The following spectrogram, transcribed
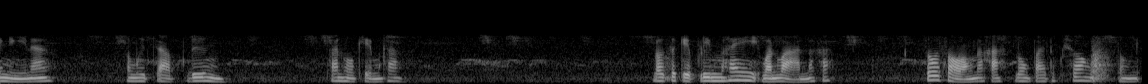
งอย่างนี้นะเอามือจับดึงพันหัวเข็มค่ะ เราจะเก็บริมให้หวานๆนะคะ โซ่สองนะคะ ลงไปทุกช่องตรงนี้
